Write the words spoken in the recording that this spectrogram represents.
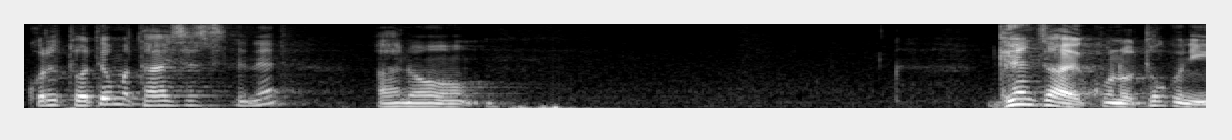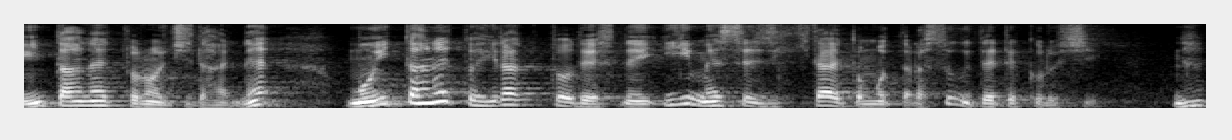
これとても大切でねあの現在この特にインターネットの時代ねもうインターネット開くとですねいいメッセージ聞きたいと思ったらすぐ出てくるしね。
